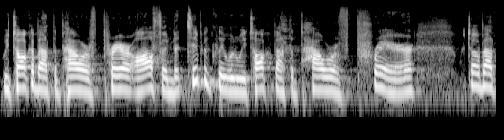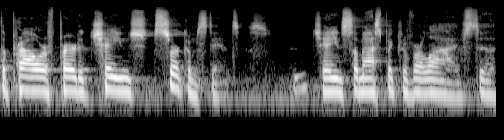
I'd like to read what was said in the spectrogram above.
We talk about the power of prayer often, but typically when we talk about the power of prayer, talk about the power of prayer to change circumstances, change some aspect of our lives, to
